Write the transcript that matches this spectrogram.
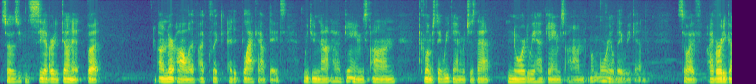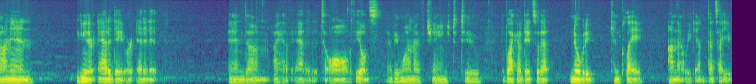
So as you can see, I've already done it, but under Olive, I've clicked Edit Blackout Dates. We do not have games on Columbus Day weekend, which is that, nor do we have games on Memorial Day weekend. So I've, I've already gone in. You can either add a date or edit it. And um, I have added it to all the fields. Every one I've changed to the blackout date so that nobody can play on that weekend. That's how you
